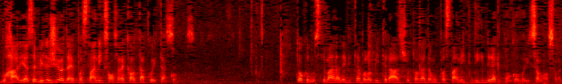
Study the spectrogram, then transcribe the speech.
Buharija zabilježio da je poslanik sam rekao tako i tako. To kod muslimana ne bi trebalo biti različno od toga da mu poslanik direktno govori sa osram.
